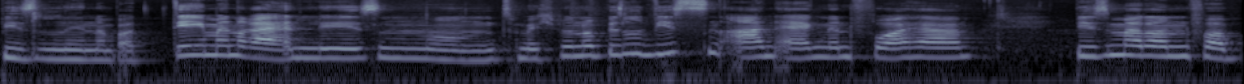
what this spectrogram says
bisschen in ein paar Themen reinlesen und möchte mir noch ein bisschen Wissen aneignen vorher, bis mir dann vor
